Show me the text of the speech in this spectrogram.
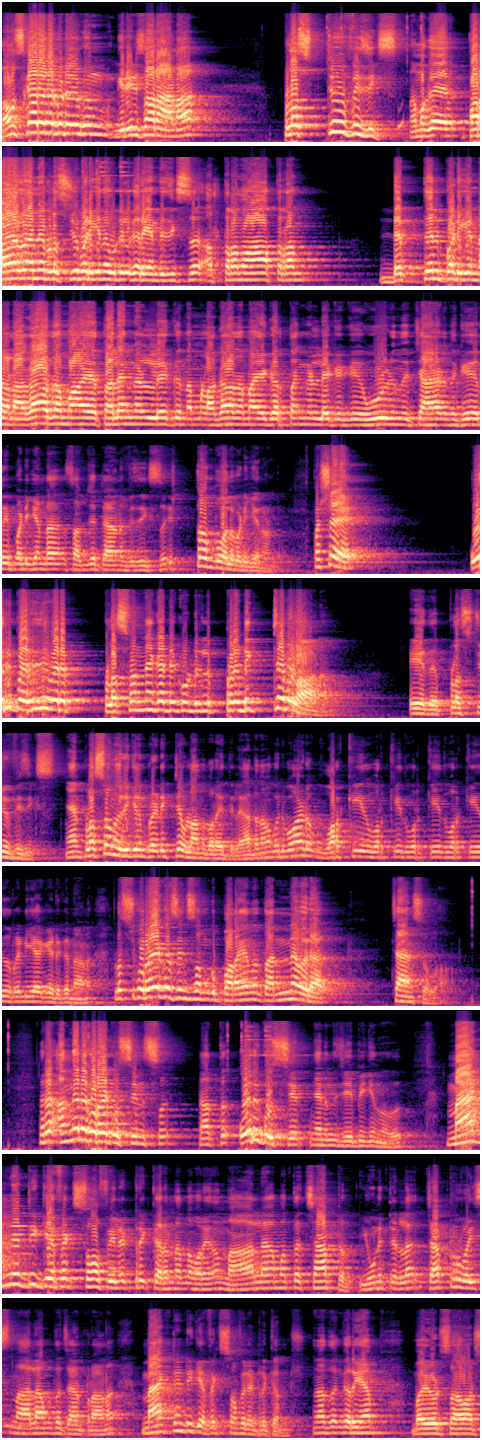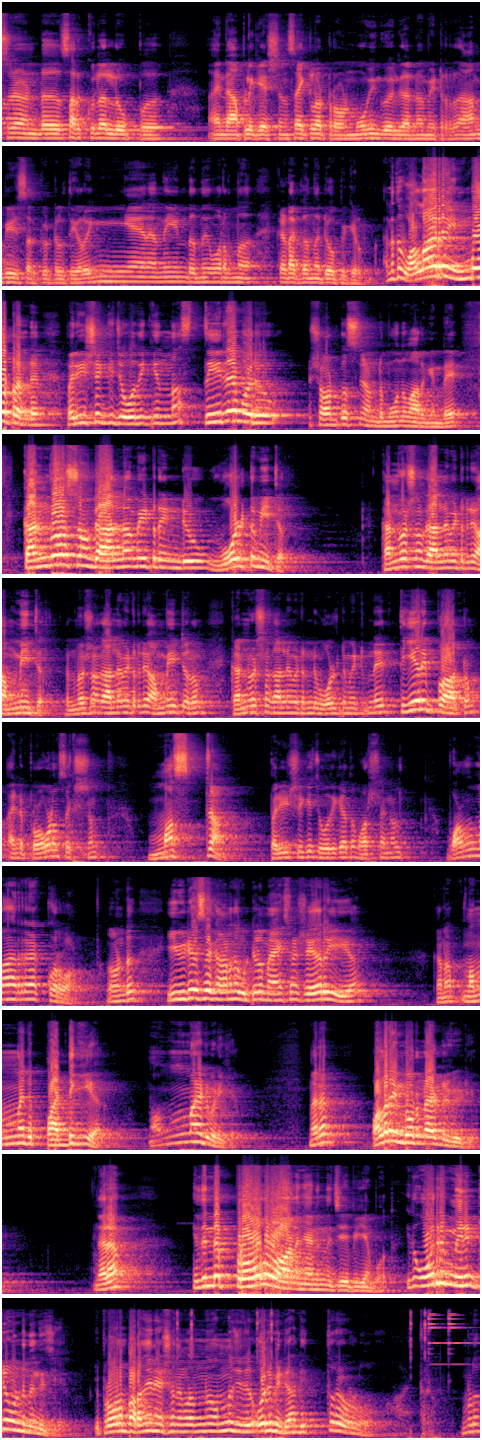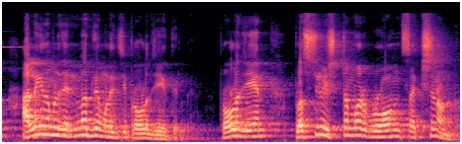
നമസ്കാരം എല്ലാ കുട്ടികൾക്കും. ഗിരീഷ് സാറാണ്. Plus two physics. നമുക്ക് പറയാതെ തന്നെ പ്ലസ് ടു പഠിക്കുന്ന കുട്ടികൾക്ക് അറിയാം ഫിസിക്സ് അത്രമാത്രം ഡെപ്തിൽ പഠിക്കേണ്ടതാണ്. അഗാധമായ തലങ്ങളിലേക്ക് നമ്മൾ അഗാധമായ ഗർത്തങ്ങളിലേക്കൊക്കെ ഊഴ്ന്ന് ചാഴ്ന്ന് കയറി പഠിക്കേണ്ട സബ്ജക്റ്റാണ് ഫിസിക്സ്. ഇഷ്ടം പോലെ പഠിക്കാനുണ്ട്. പക്ഷേ ഒരു പരിധി വരെ പ്ലസ് വണ്ണിനെക്കാട്ടി കൂടുതൽ പ്രഡിക്റ്റബിൾ ആണ്. ഏത്? പ്ലസ് ടു ഫിസിക്സ് ഞാൻ പ്ലസ് വൺ ഒരിക്കലും പ്രഡിക്റ്റബിൾ ആണെന്ന് പറയത്തില്ല. കാരണം നമുക്ക് ഒരുപാട് വർക്ക് ചെയ്ത് വർക്ക് ചെയ്ത് വർക്ക് ചെയ്ത് വർക്ക് ചെയ്ത് റെഡിയാക്കി എടുക്കേണ്ടതാണ്. പ്ലസ് ടു കുറേ ക്വസ്റ്റ്യൻസ് നമുക്ക് പറയുന്ന തന്നെ വരാൻ ചാൻസ് ഉള്ളതാണ്. അന്നേരം അങ്ങനെ കുറേ ക്വസ്റ്റ്യൻസ് അതിനകത്ത് ഒരു ക്വസ്റ്റ്യൻ ഞാൻ ഇന്ന് ചെയ്യിപ്പിക്കുന്നത് magnetic effects of electric current എന്ന് പറയുന്ന നാലാമത്തെ ചാപ്റ്റർ യൂണിറ്റ് അല്ല ചാപ്റ്റർ വൈസ് നാലാമത്തെ ചാപ്റ്ററാണ് magnetic effects of electric current അതിനകത്ത് നിങ്ങൾക്കറിയാം ബയോഡ് സാവാർട്സ് ഉണ്ട് സർക്കുലർ ലൂപ്പ് അതിന്റെ application cyclotron moving coil galvanometer ampere സർക്യൂട്ടിൽ തിയറി ഇങ്ങനെ നീണ്ട് നിവർന്ന് കിടക്കുന്ന ടോപ്പിക്കുകളുണ്ട് അതിനകത്ത് വളരെ ഇമ്പോർട്ടന്റ് പരീക്ഷയ്ക്ക് ചോദിക്കുന്ന സ്ഥിരം ഒരു ഷോർട്ട് ക്വസ്റ്റ്യൻ ഉണ്ട് മൂന്ന് മാർക്കിന്റെ. Conversion of galvanometer into voltmeter conversion of ഗാലനോമീറ്ററിന്റെ ammeter conversion of ഗാലനോമീറ്ററിന്റെ അമ്മീറ്ററും കൺവേർഷൻ ഓഫ് ഗാലനോമീറ്ററിന്റെ വോൾട്ട് മീറ്ററിന്റെ തിയറി പാർട്ടും അതിന്റെ പ്രോബ്ലം സെക്ഷനും മസ്റ്റാണ് പരീക്ഷയ്ക്ക് ചോദിക്കാത്ത വർഷങ്ങൾ വളരെ കുറവാണ്. അതുകൊണ്ട് ഈ വീഡിയോസ് കാണുന്ന കുട്ടികൾ മാക്സിമം ഷെയർ ചെയ്യുക. കാരണം നന്നായിട്ട് പഠിക്കുക. നന്നായിട്ട് പഠിക്കുക. അന്നേരം വളരെ ഇമ്പോർട്ടന്റ് ആയിട്ടൊരു വീഡിയോ അന്നേരം ഇതിന്റെ പ്രോബ്ലമാണ് ഞാൻ ഇന്ന് ചെയ്യിപ്പിക്കാൻ പോകുന്നത് ഇത് ഒരു മിനിറ്റ് കൊണ്ട് നിങ്ങൾക്ക് ചെയ്യും ഈ പ്രോബ്ലം പറഞ്ഞതിന് ശേഷം നിങ്ങൾ ഒന്ന് ഒന്നും ചെയ്ത് ഒരു മിനിറ്റ് അത് ഇത്രയേ ഉള്ളൂ. ഇത്രയും നമ്മൾ അല്ലെങ്കിൽ നമ്മൾ ജന്മത്തിൽ നമ്മൾ ഈ പ്രോബ്ലം ചെയ്യത്തില്ല. പ്രോബ്ലം ചെയ്യാൻ പ്ലസ് ടു ഇഷ്ടംപോലെ പ്രോബ്ലം സെക്ഷൻ ഉണ്ട്.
